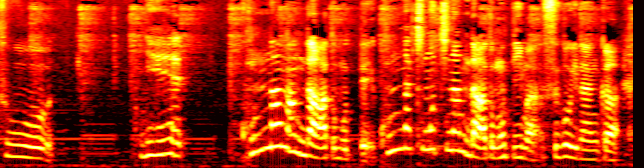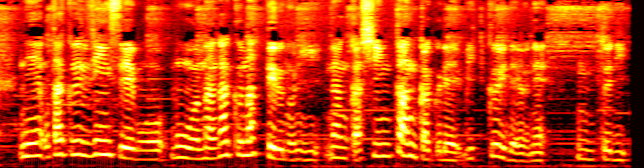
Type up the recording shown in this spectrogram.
そう、ねこんななんだと思って、こんな気持ちなんだと思って今、すごいなんか、ね、オタク人生ももう長くなってるのに、なんか新感覚でびっくりだよね。本当に。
